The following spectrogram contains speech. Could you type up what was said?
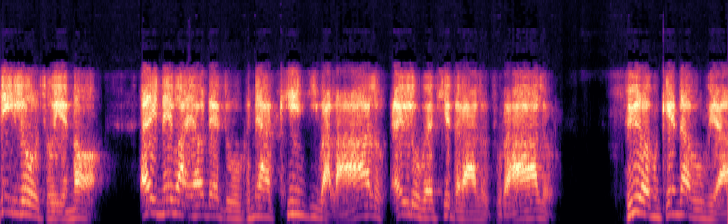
သိလို့ဆိုရင်တော့အဲ့ဒီနိဗ္ဗာန်ရောက်တဲ့သူကိုခင်ဗျားခင်းကြည့်ပါလားလို့အဲ့လိုပဲဖြစ်သလားလို့ဆိုတာလို့ဒီတော့မကင်းတတ်ဘူးဗျာ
